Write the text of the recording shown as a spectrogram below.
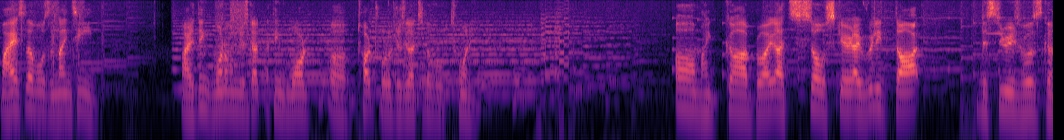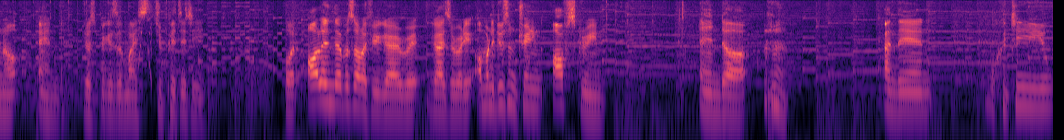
My highest level a 19. I think one of them just got, I think War, uh, Turtle just got to level 20. Oh my god, bro. I got so scared. I really thought the series was gonna end just because of my stupidity. But I'll end the episode if you guys are ready. I'm gonna do some training off screen. And, uh, and then we'll continue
